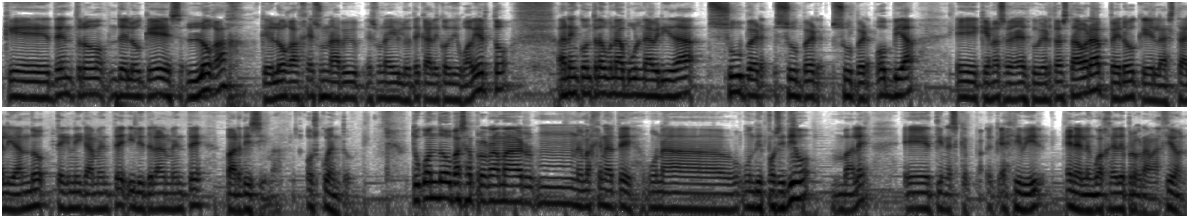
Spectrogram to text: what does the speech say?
que dentro de lo que es Logag, que Logag es una, es una biblioteca de código abierto, han encontrado una vulnerabilidad súper, súper, súper obvia eh, que no se había descubierto hasta ahora, pero que la está liando técnicamente y literalmente pardísima. Os cuento. Tú cuando vas a programar, mm, imagínate, un dispositivo, ¿vale? Eh, tienes que escribir en el lenguaje de programación,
